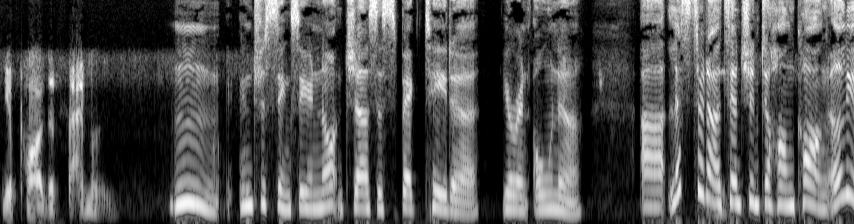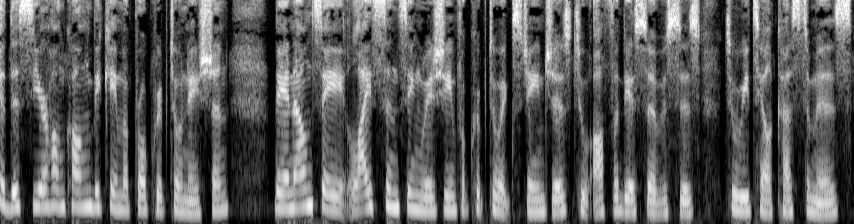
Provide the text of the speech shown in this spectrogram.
You're part of the family. Mm, interesting. So you're not just a spectator, you're an owner. Uh, let's turn our attention to Hong Kong. Earlier this year, Hong Kong became a pro crypto nation. They announced a licensing regime for crypto exchanges to offer their services to retail customers.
